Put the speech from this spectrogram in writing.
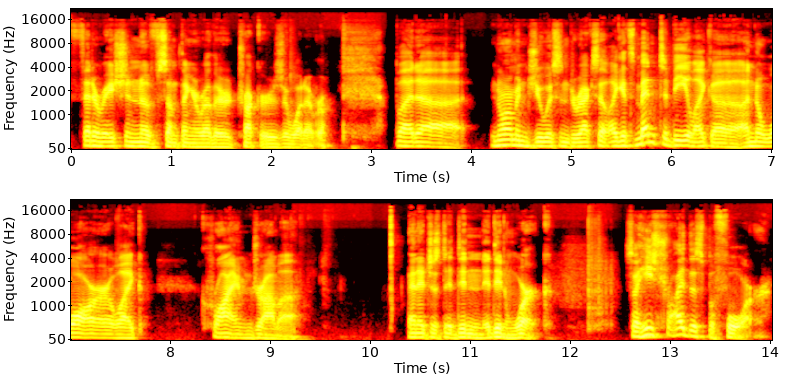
federation of something or other truckers or whatever. But uh Norman Jewison directs it. Like it's meant to be like a, a noir like crime drama and it just it didn't it didn't work. So he's tried this before,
